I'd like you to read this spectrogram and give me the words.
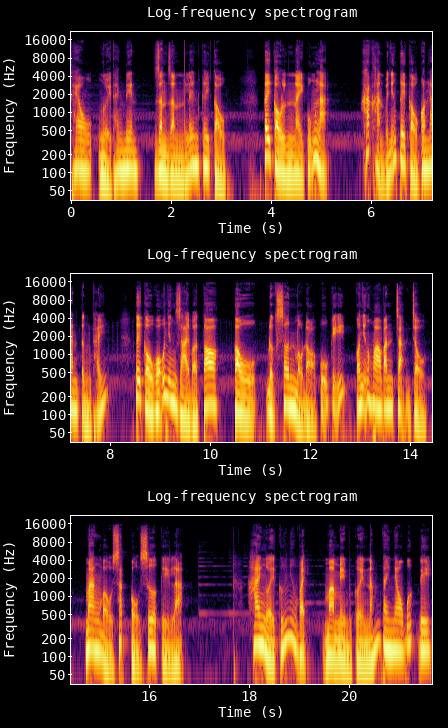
theo người thanh niên, dần dần lên cây cầu. Cây cầu này cũng lạ, khác hẳn với những cây cầu con Lan từng thấy. Cây cầu gỗ nhưng dài và to, cầu được sơn màu đỏ cũ kỹ, có những hoa văn chạm trổ, mang màu sắc cổ xưa kỳ lạ. Hai người cứ như vậy mà mỉm cười nắm tay nhau bước đi.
